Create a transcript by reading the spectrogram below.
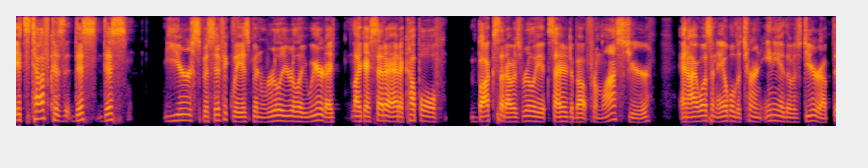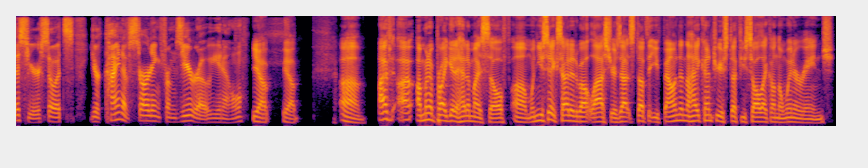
it's tough because this this year specifically has been really really weird. I like I said, I had a couple bucks that I was really excited about from last year, and I wasn't able to turn any of those deer up this year. So it's you're kind of starting from zero, you know. Yep, yep. Um, I've, I, I'm going to probably get ahead of myself. Um, when you say excited about last year, is that stuff that you found in the high country or stuff you saw like on the winter range?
